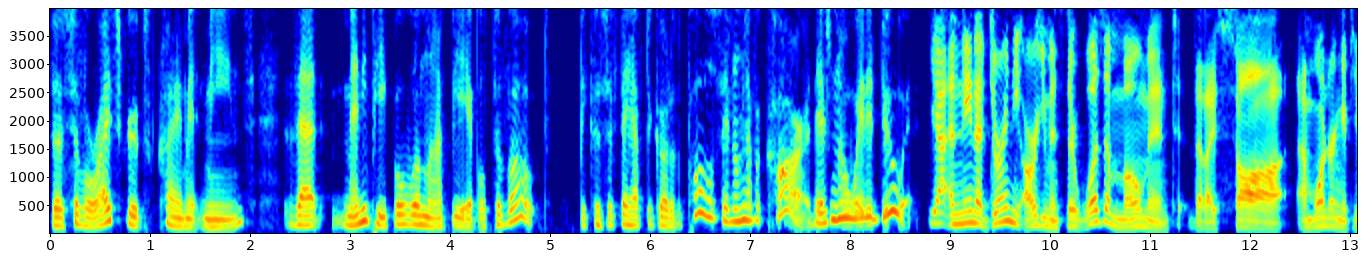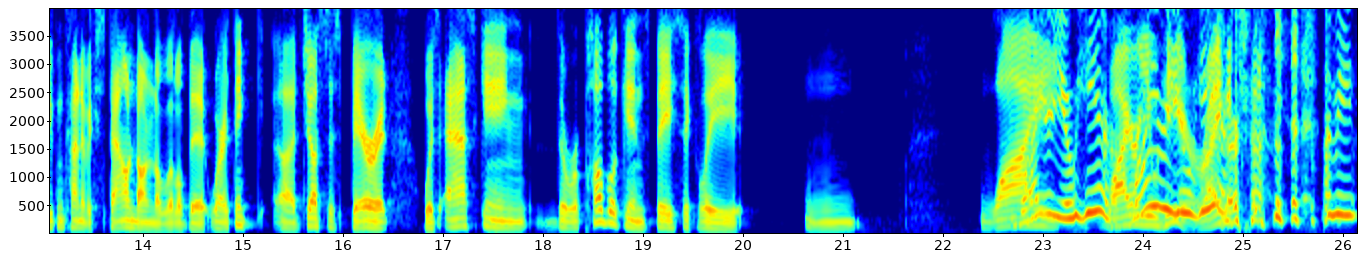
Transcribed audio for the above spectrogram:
the civil rights groups claim it means that many people will not be able to vote because if they have to go to the polls, they don't have a car. There's no way to do it. Yeah, and Nina, during the arguments, there was a moment that I saw. I'm wondering if you can kind of expound on it a little bit, where I think uh, Justice Barrett was asking the Republicans basically why why are you here? why are, why you, are here, you, here, right? i mean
